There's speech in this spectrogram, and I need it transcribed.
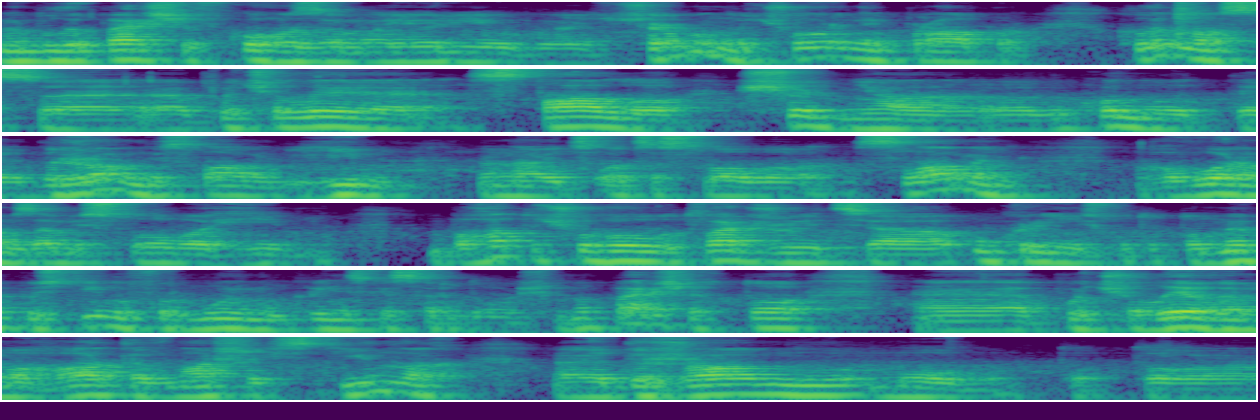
ми були перші, в кого замайорів червоно-чорний прапор. Коли в нас е, почали стало щодня е, виконувати державний славень, гімн, ми навіть оце слово славень говоримо замість слова гімн. Багато чого утверджується українською, тобто ми постійно формуємо українське середовище. Ми перші, хто е, почали вимагати в наших стінах е, державну мову. Тобто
